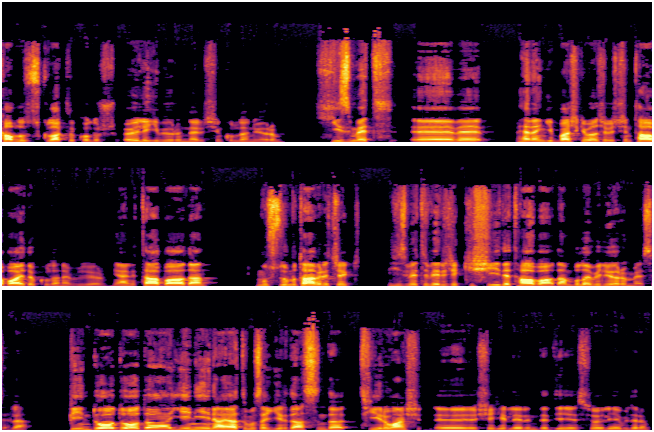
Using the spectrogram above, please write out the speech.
kablosuz kulaklık olur. Öyle gibi ürünler için kullanıyorum. Hizmet e, ve herhangi başka bir alışveriş için Tabaa'yı da kullanabiliyorum. Yani Tabaa'dan musluğumu tamir edecek hizmeti verecek kişiyi de Tabaa'dan bulabiliyorum mesela. Pinduoduo da yeni yeni hayatımıza girdi aslında Tier 1 e, şehirlerinde diye söyleyebilirim.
